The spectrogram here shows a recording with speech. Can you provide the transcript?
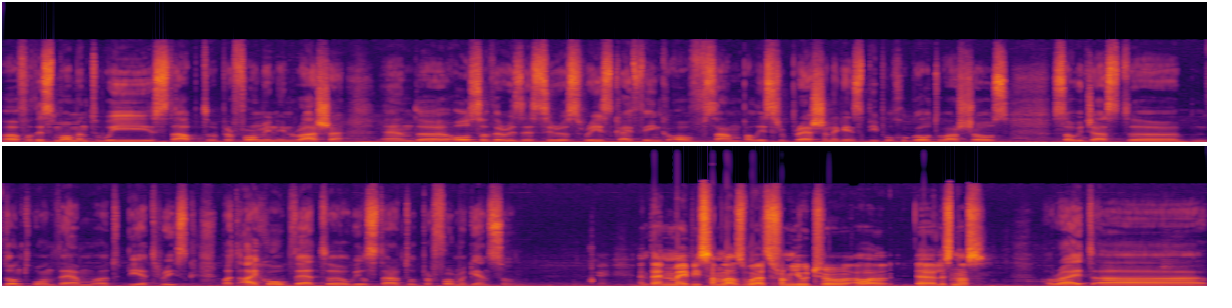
uh, for this moment, we stopped performing in Russia, and uh, also there is a serious risk, I think, of some police repression against people who go to our shows. So we just uh, don't want them uh, to be at risk. But I hope that uh, we'll start to perform again soon. Okay. And then maybe some last words from you to our uh, listeners. All right. Uh,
